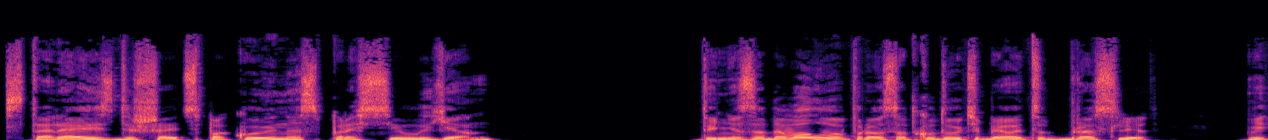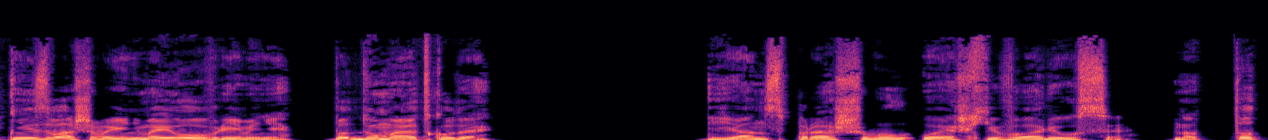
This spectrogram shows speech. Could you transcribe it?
Стараясь дышать спокойно, спросил Ян. Ты не задавал вопрос, откуда у тебя этот браслет? Ведь не из вашего и не моего времени. Подумай, откуда?» Ян спрашивал у архивариуса, но тот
